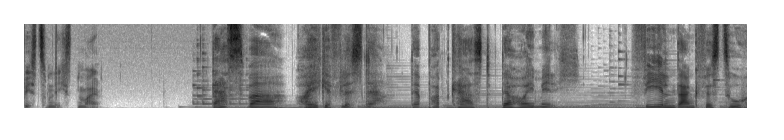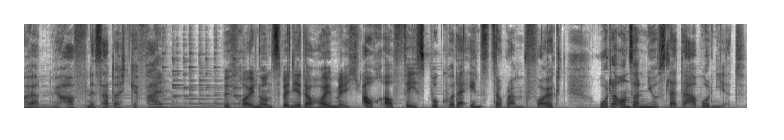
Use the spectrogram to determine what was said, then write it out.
Bis zum nächsten Mal. Das war Heugeflüster, der Podcast der Heumilch. Vielen Dank fürs Zuhören. Wir hoffen, es hat euch gefallen. Wir freuen uns, wenn ihr der Heumilch auch auf Facebook oder Instagram folgt oder unseren Newsletter abonniert.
